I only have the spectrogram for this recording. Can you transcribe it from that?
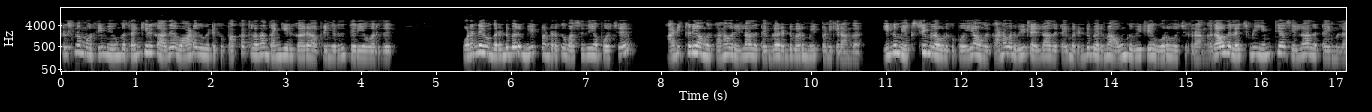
கிருஷ்ணமூர்த்தியும் இவங்க தங்கியிருக்க அதே வாடகை வீட்டுக்கு பக்கத்துல தான் தங்கியிருக்காரு அப்படிங்கிறது தெரிய வருது. உடனே இவங்க 2 பேரும் மீட் பண்றதுக்கு வசதியா போச்சு. அடிக்கடி அவங்க கணவர் இல்லாத டைம்ல 2 பேரும் மீட் பண்ணிக்கிறாங்க. இன்னும் எக்ஸ்ட்ரீம் லெவலுக்கு போயி அவங்க கணவர் வீட்ல இல்லாத டைம் 2 பேருமே அவங்க வீட்டிலேயே உறவு வச்சுக்கிறாங்க. அதாவது லட்சுமி இம்தியாஸ் இல்லாத டைம்ல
